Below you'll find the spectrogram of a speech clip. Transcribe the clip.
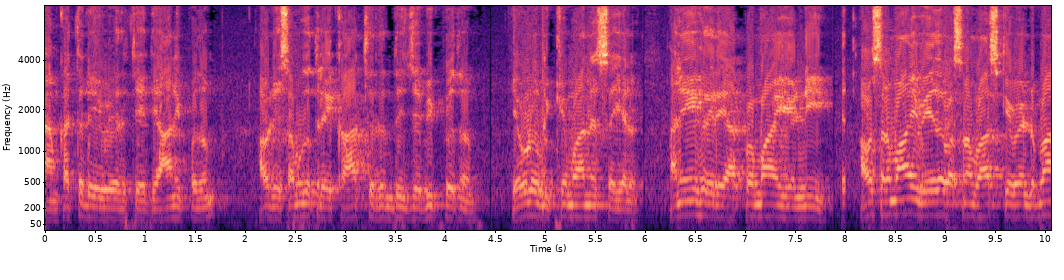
நாம் கர்த்தருடைய வேதத்தை தியானிப்பதும் அவருடைய சமூகத்திலே காத்திருந்து ஜெபிப்பதும் எவ்வளவு முக்கியமான செயல். அநேகர் இதை அற்பமாய் எண்ணி அவசரமாய் வேத வசனம் வாசிக்க வேண்டுமா?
